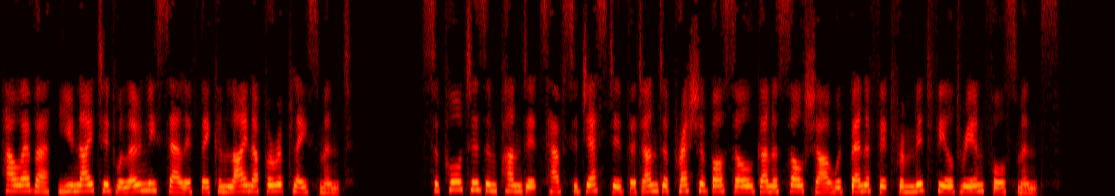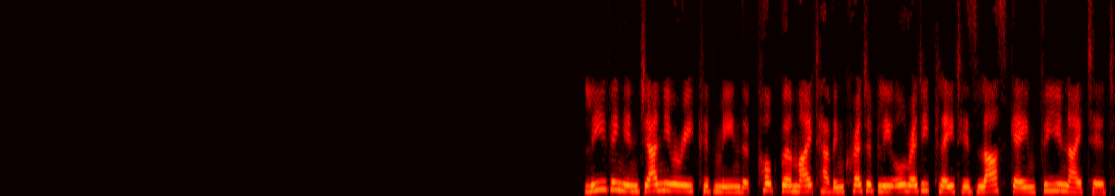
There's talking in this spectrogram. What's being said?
However, United will only sell if they can line up a replacement. Supporters and pundits have suggested that under pressure boss Ole Gunnar Solskjaer would benefit from midfield reinforcements. Leaving in January could mean that Pogba might have incredibly already played his last game for United.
